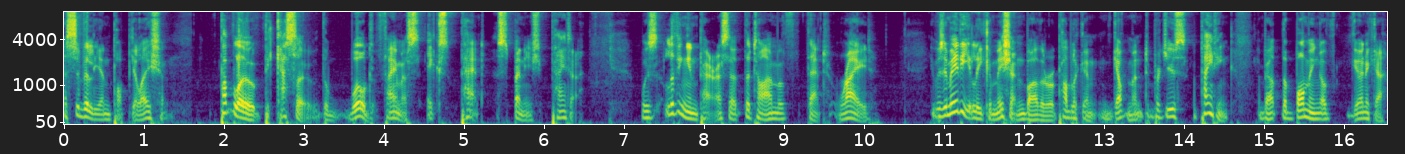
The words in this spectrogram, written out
a civilian population. Pablo Picasso, the world famous expat Spanish painter, was living in Paris at the time of that raid. He was immediately commissioned by the Republican government to produce a painting about the bombing of Guernica.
